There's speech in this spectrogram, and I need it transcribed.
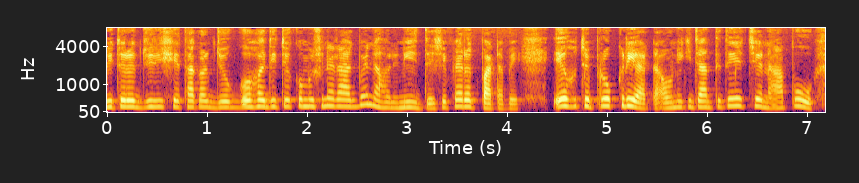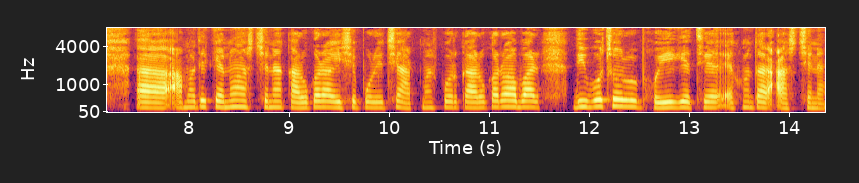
ভিতরে যদি সে থাকার যোগ্য হয়, দ্বিতীয় কমিশনে রাখবে, না হলে নিজ দেশে ফেরত পাঠাবে? এ হচ্ছে প্রক্রিয়াটা। উনি কি জানতে চেয়েছেন? আপু আমাদের কেন আসছে না? কারও কারও এসে পড়েছে? আট মাস পর কারও কারও আবার দুই বছর হয়ে গেছে, এখনও তার আসছে না।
